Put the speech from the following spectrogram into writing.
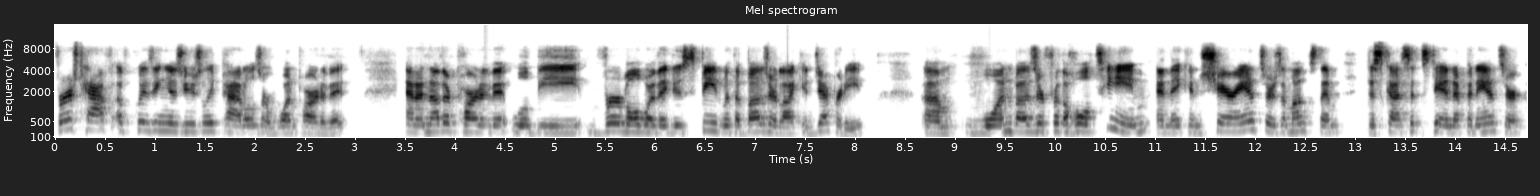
first half of quizzing is usually paddles or one part of it. And another part of it will be verbal where they do speed with a buzzer like in jeopardy. Um, one buzzer for the whole team and they can share answers amongst them discuss it stand up and answer.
